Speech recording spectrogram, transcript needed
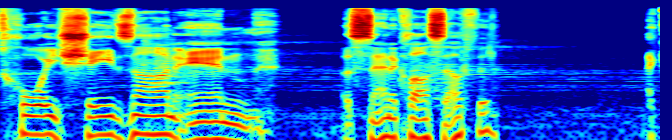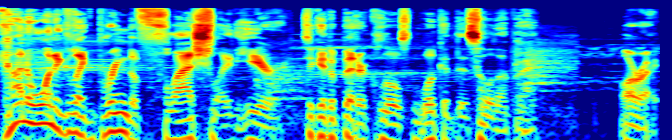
toy shades on and a Santa Claus outfit. I kind of want to like bring the flashlight here to get a better close look at this. Hold up, right? All right.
